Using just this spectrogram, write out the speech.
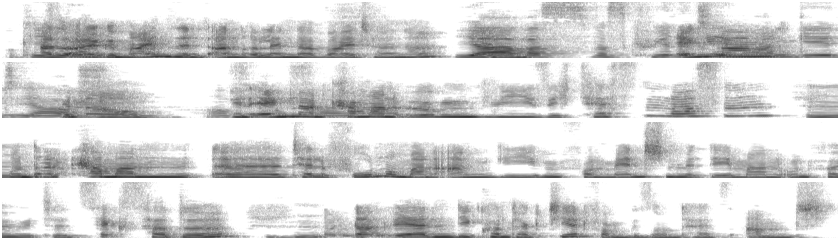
Okay, also allgemein sind andere Länder weiter, ne? Ja, in was, was queere England, Themen angeht, ja. Genau. In England Fall. kann man irgendwie sich testen lassen mhm. und dann kann man äh, Telefonnummern angeben von Menschen, mit denen man unverhütet Sex hatte mhm. und dann werden die kontaktiert vom Gesundheitsamt,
